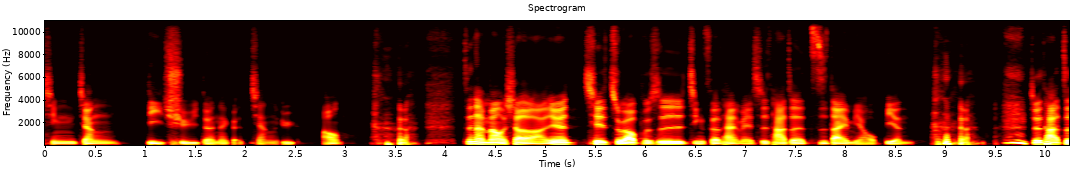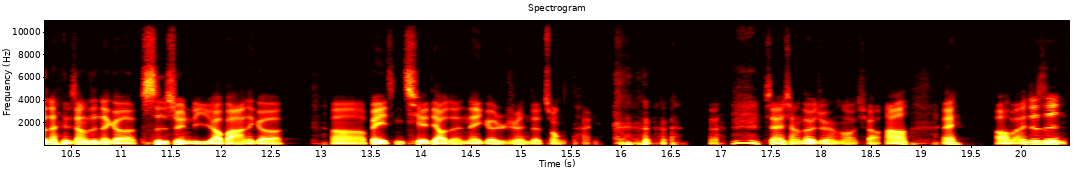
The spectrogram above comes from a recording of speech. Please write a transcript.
新疆地区的那个疆域。好，真的还蛮好笑的啊，因为其实主要不是景色太美，是它这自带描边，就它真的很像是那个视讯里要把那个。呃，背景切掉的那个人的状态，现在想都会觉得很好笑。好，哎、欸，好，反正就是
